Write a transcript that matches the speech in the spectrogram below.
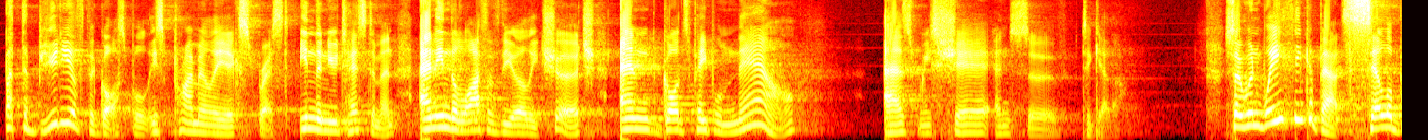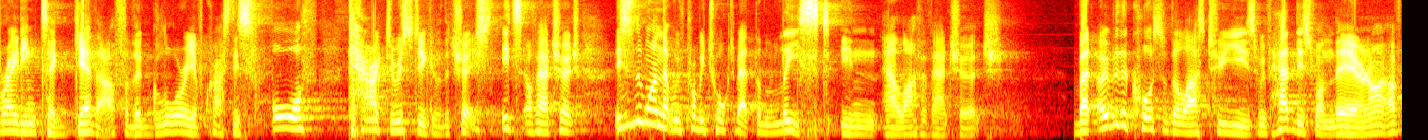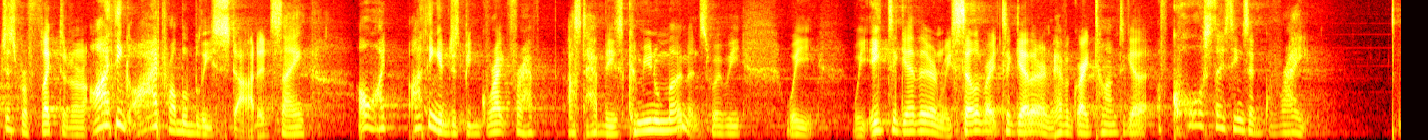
But the beauty of the gospel is primarily expressed in the New Testament and in the life of the early church and God's people now as we share and serve together. So, when we think about celebrating together for the glory of Christ, this fourth characteristic of the church, it's of our church. This is the one that we've probably talked about the least in our life of our church. But over the course of the last two years, we've had this one there, and I, have just reflected on it. I think I probably started saying, Oh, I, I think it'd just be great for have, us to have these communal moments where we, we, we eat together and we celebrate together and we have a great time together. Of course, those things are great.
